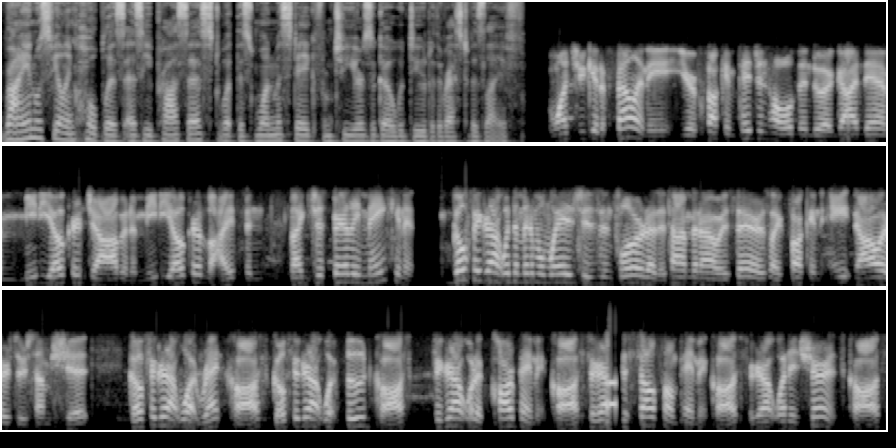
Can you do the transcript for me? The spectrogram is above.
Ryan was feeling hopeless as he processed what this one mistake from two years ago would do to the rest of his life. Once you get a felony, you're fucking pigeonholed into a goddamn mediocre job and a mediocre life and like just barely making it. Go figure out what the minimum wage is in Florida at the time that I was there. It's like fucking eight dollars or some shit. Go figure out what rent costs. Go figure out what food costs. Figure out what a car payment costs. Figure out what a cell phone payment costs. Figure out what insurance costs.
